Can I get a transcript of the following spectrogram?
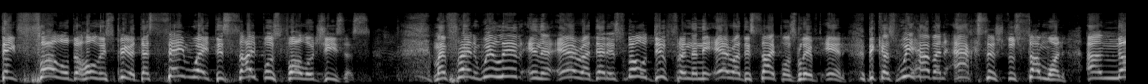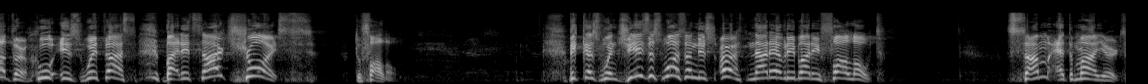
they follow the Holy Spirit. The same way disciples follow Jesus. My friend, we live in an era that is no different than the era disciples lived in because we have an access to someone, another who is with us. But it's our choice to follow. Because when Jesus was on this earth, not everybody followed. Some admired.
